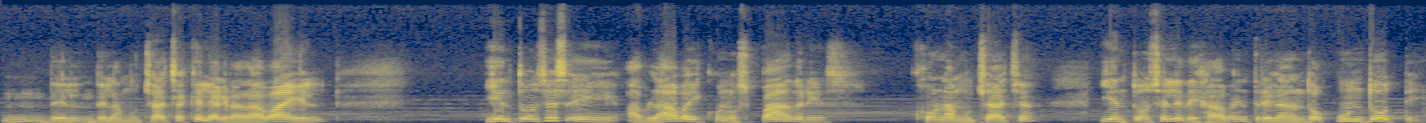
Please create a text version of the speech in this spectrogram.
de, la muchacha que le agradaba a él y entonces eh, hablaba ahí con los padres, con la muchacha y entonces le dejaba entregando un dote.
